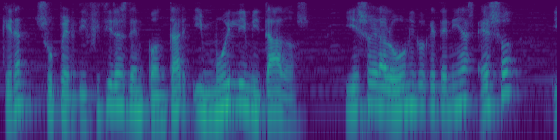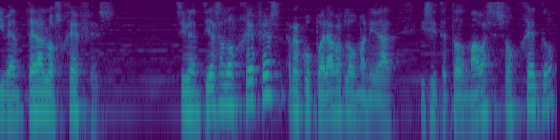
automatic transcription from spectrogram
que eran súper difíciles de encontrar y muy limitados. Y eso era lo único que tenías, eso y vencer a los jefes. Si vencías a los jefes, recuperabas la humanidad. Y si te tomabas ese objeto,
